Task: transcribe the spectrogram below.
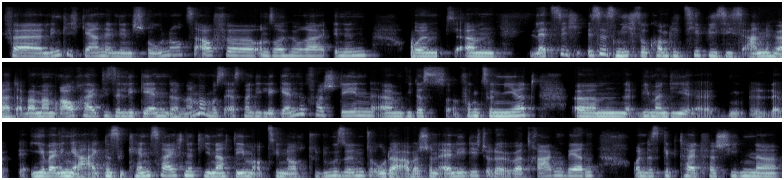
Verlinke ich gerne in den Show Notes auch für unsere HörerInnen. Und ähm, letztlich ist es nicht so kompliziert, wie es sich anhört, aber man braucht halt diese Legende. Ne? Man muss erstmal die Legende verstehen, ähm, wie das funktioniert, ähm, wie man die äh, äh, jeweiligen Ereignisse kennzeichnet, je nachdem, ob sie noch to-do sind oder aber schon erledigt oder übertragen werden. Und es gibt halt verschiedene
